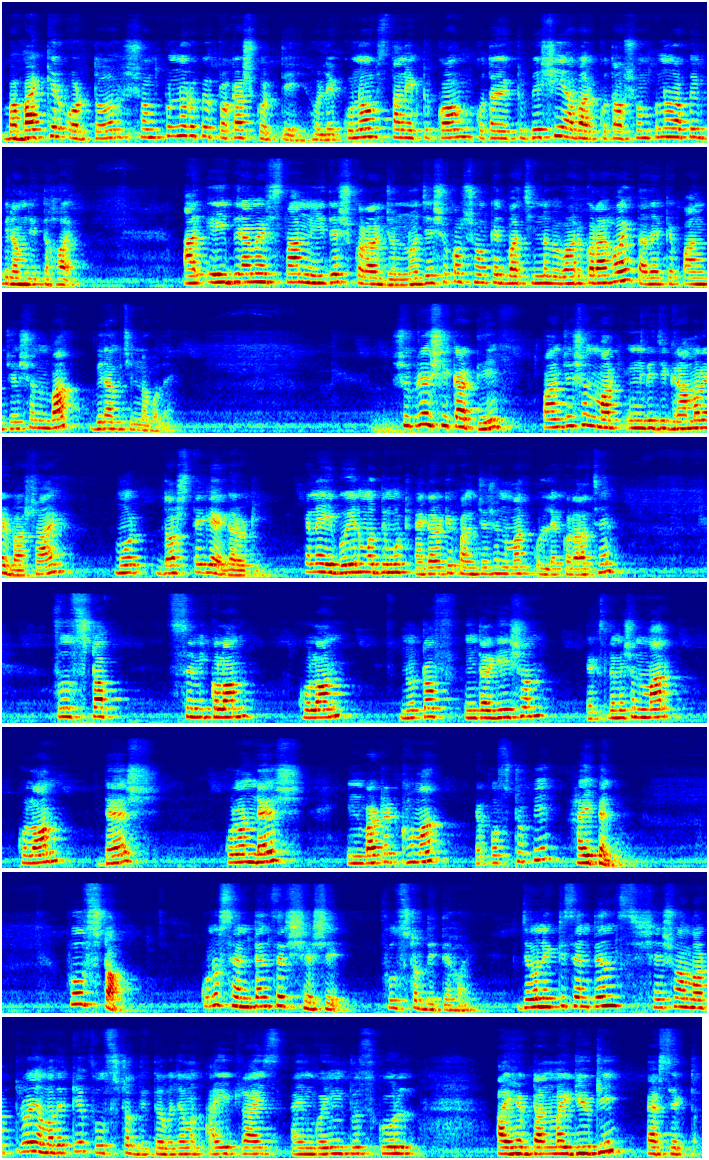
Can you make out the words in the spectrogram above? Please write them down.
বা বাক্যের অর্থ সম্পূর্ণরূপে প্রকাশ করতে হলে কোনো স্থানে একটু কম, কোথাও একটু বেশি, আবার কোথাও সম্পূর্ণরূপে বিরাম দিতে হয়। আর এই বিরামের স্থান নির্দেশ করার জন্য যে সকল সংকেত বা চিহ্ন ব্যবহার করা হয়, তাদেরকে পাংচুয়েশন বা বিরাম চিহ্ন বলে। সুপ্রিয় শিক্ষার্থী পাংচুয়েশন মার্ক ইংরেজি গ্রামারের ভাষায় মোট দশ থেকে এগারোটি। এখানে এই বইয়ের মধ্যে মোট এগারোটি পাংচুয়েশন মার্ক উল্লেখ করা আছে। Full stop, semicolon, colon, note of interrogation, exclamation mark, colon, dash colon dash inverted comma apostrophe hyphen full stop কোনো সেন্টেন্সের শেষে ফুল স্টপ দিতে হয়। যেমন একটি সেন্টেন্স শেষ হওয়া মাত্রই আমাদেরকে ফুল স্টপ দিতে হবে। যেমন I tries I am going to school I have done my duty etcetera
